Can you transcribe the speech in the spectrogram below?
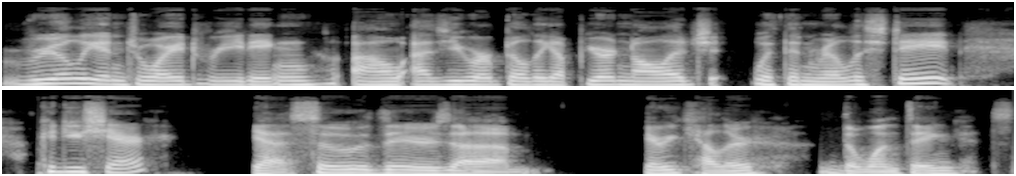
really enjoyed reading uh, as you were building up your knowledge within real estate, could you share? Yeah. So there's um, Gary Keller. The one thing, it's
